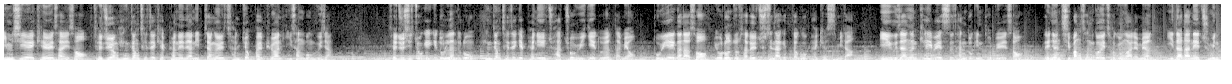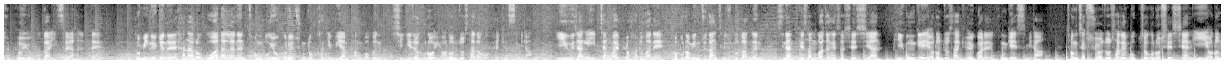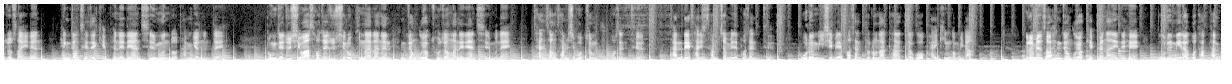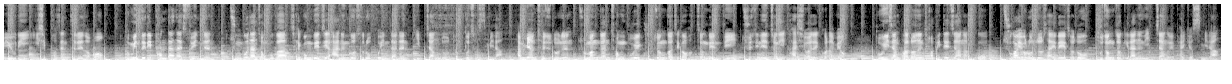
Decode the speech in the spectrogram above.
임시회 개회사에서 제주형 행정체제 개편에 대한 입장을 전격 발표한 이상봉 의장. 제주시 쪼개기 논란으로 행정체제 개편이 좌초 위기에 놓였다며 도의회가 나서 여론조사를 추진하겠다고 밝혔습니다. 이 의장은 KBS 단독 인터뷰에서 내년 지방선거에 적용하려면 이달 안에 주민투표 요구가 있어야 하는데 도민 의견을 하나로 모아달라는 정부 요구를 충족하기 위한 방법은 시기적으로 여론조사라고 밝혔습니다. 이 의장의 입장 발표 하루 만에 더불어민주당 제주도당은 지난 대선 과정에서 실시한 비공개 여론조사 결과를 공개했습니다. 정책 수요 조사를 목적으로 실시한 이 여론조사에는 행정체제 개편에 대한 질문도 담겼는데 동제주시와 서제주시로 분할하는 행정구역 조정안에 대한 질문에 찬성 35.9%, 반대 43.1%, 모름 21%로 나타났다고 밝힌 겁니다. 그러면서 행정구역 개편안에 대해 모름이라고 답한 비율이 20%를 넘어 도민들이 판단할 수 있는 충분한 정보가 제공되지 않은 것으로 보인다는 입장도 덧붙였습니다. 반면 제주도는 조만간 정부의 국정과제가 확정된 뒤 추진 일정이 가시화될 거라며 도의장 발언은 협의되지 않았고 추가 여론조사에 대해서도 부정적이라는 입장을 밝혔습니다.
